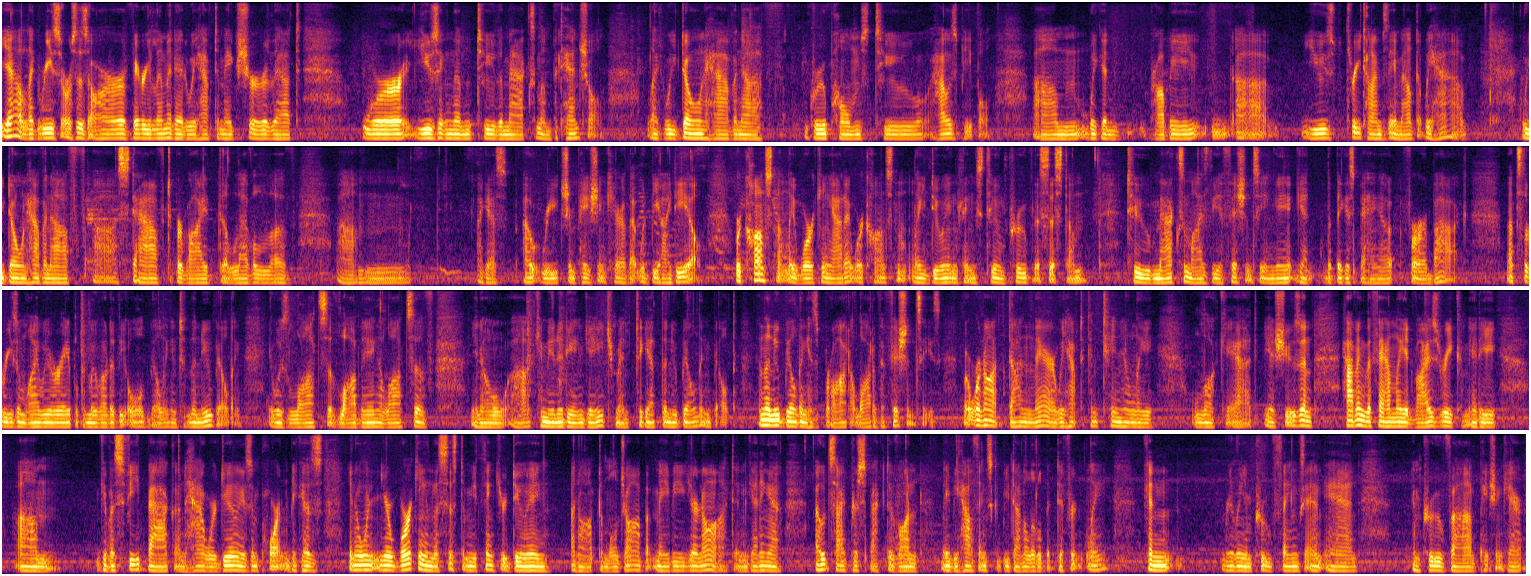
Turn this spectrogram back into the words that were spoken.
yeah, like resources are very limited. We have to make sure that we're using them to the maximum potential. Like we don't have enough group homes to house people. Um, we could probably uh, use three times the amount that we have. We don't have enough uh, staff to provide the level of um, I guess, outreach and patient care that would be ideal. We're constantly working at it. We're constantly doing things to improve the system, to maximize the efficiency and get the biggest bang out for our buck. That's the reason why we were able to move out of the old building into the new building. It was lots of lobbying, and lots of, you know, uh, community engagement to get the new building built. And the new building has brought a lot of efficiencies. But we're not done there. We have to continually look at issues. And having the Family Advisory Committee um, give us feedback on how we're doing is important because, you know, when you're working in the system, you think you're doing an optimal job, but maybe you're not. And getting a outside perspective on maybe how things could be done a little bit differently can really improve things and, and improve uh, patient care.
